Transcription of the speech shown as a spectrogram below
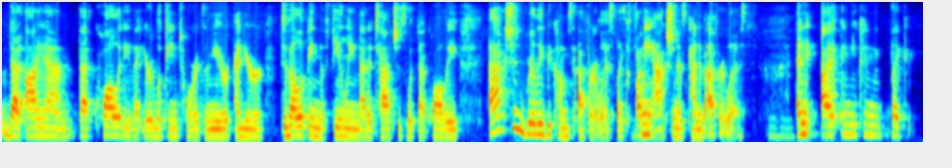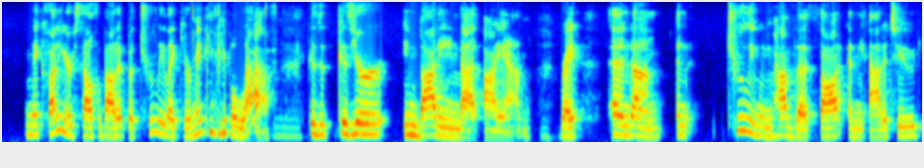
that I am, that quality that you're looking towards and you're and you're developing the feeling that attaches with that quality, action really becomes effortless. Like funny action is kind of effortless. Mm-hmm. And I and you can like make fun of yourself about it, but truly like you're making people laugh because mm. because you're embodying that I am, mm-hmm. Right? and um, and truly when you have the thought and the attitude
